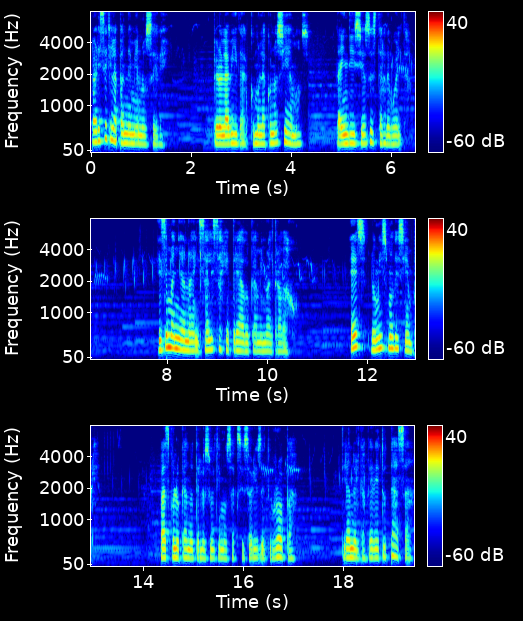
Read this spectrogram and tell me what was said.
Parece que la pandemia no cede, pero la vida, como la conocíamos, da indicios de estar de vuelta. Es de mañana y sales ajetreado camino al trabajo. Es lo mismo de siempre. Vas colocándote los últimos accesorios de tu ropa, tirando el café de tu taza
